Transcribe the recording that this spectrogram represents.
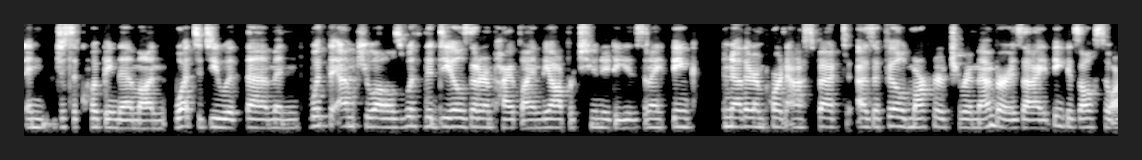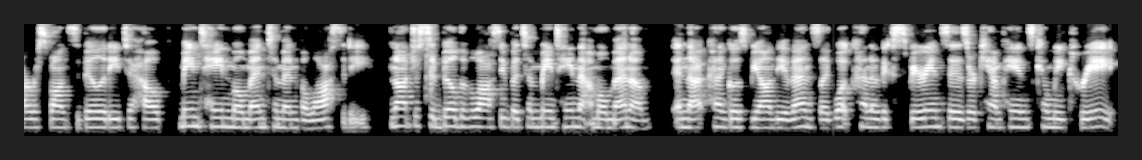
and just equipping them on what to do with them and with the MQLs, with the deals that are in pipeline, the opportunities. And I think Another important aspect as a field marketer to remember is that I think it's also our responsibility to help maintain momentum and velocity, not just to build the velocity, but to maintain that momentum. And that kind of goes beyond the events. Like, what kind of experiences or campaigns can we create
